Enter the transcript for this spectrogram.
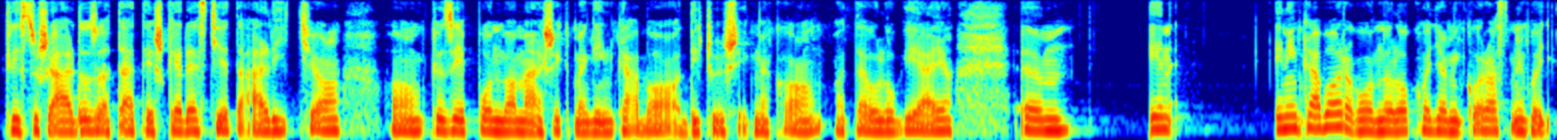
Krisztus áldozatát és keresztjét állítja a középpontba, a másik meg inkább a, a dicsőségnek a, a teológiája. Én, én inkább arra gondolok, hogy amikor azt mondjuk, hogy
